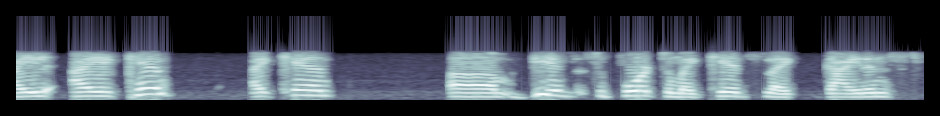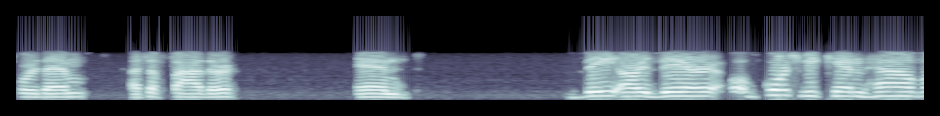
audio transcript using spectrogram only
I I can't I can't um give support to my kids like guidance for them as a father and they are there of course we can have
